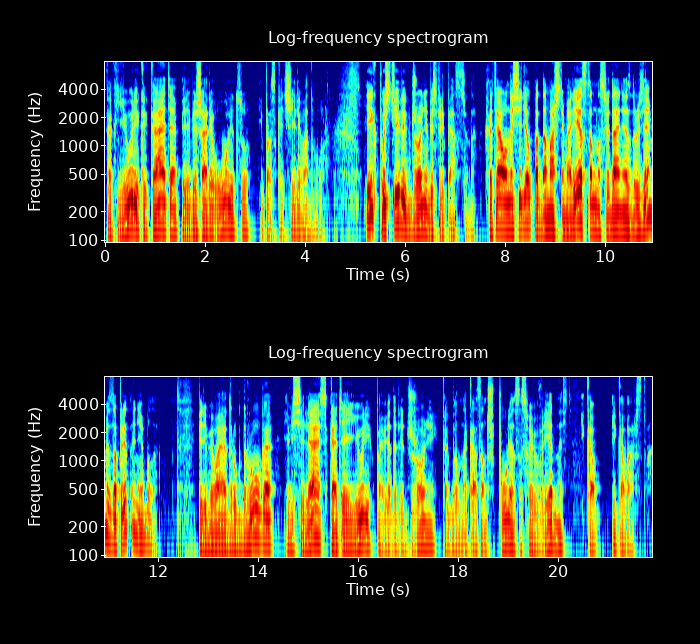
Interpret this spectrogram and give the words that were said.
как Юрик и Катя перебежали улицу и проскочили во двор. Их пустили к Джонни беспрепятственно. Хотя он и сидел под домашним арестом, на свидание с друзьями запрета не было. Перебивая друг друга и веселясь, Катя и Юрик поведали Джонни, как был наказан Шпуля за свою вредность и, ков... и коварство.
